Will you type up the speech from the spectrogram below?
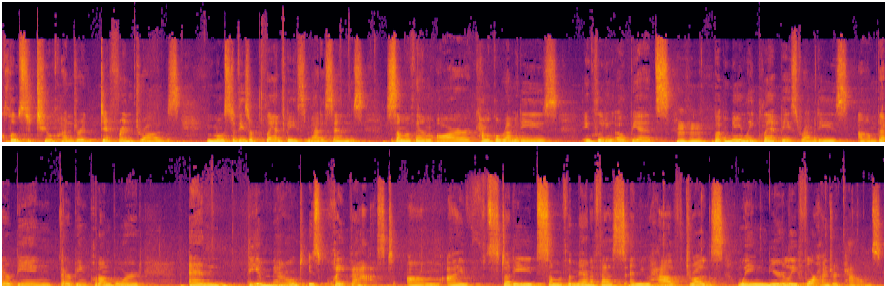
close to 200 different drugs. Most of these are plant based medicines, some of them are chemical remedies including opiates, mm-hmm. but mainly plant-based remedies um, that are being that are being put on board. And the amount is quite vast. Um, I've studied some of the manifests, and you have drugs weighing nearly 400 pounds.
